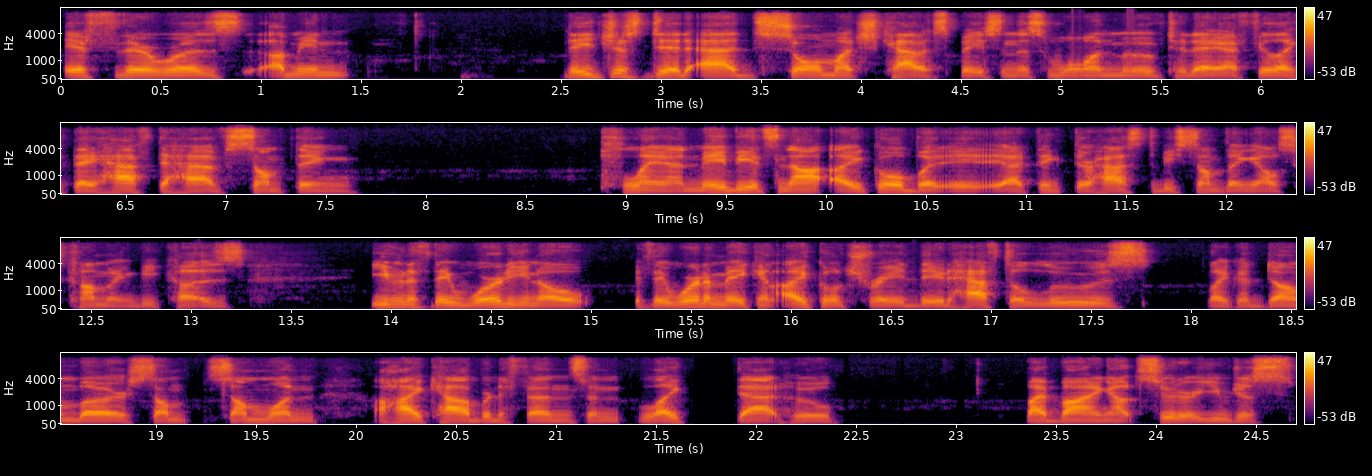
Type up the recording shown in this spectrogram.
if there was, I mean, they just did add so much cap space in this one move today. I feel like they have to have something planned. Maybe it's not Eichel, but it, I think there has to be something else coming because even if they were to, you know, if they were to make an Eichel trade, they'd have to lose like a Dumba or some someone a high caliber defenseman like that who, by buying out Suter, you just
